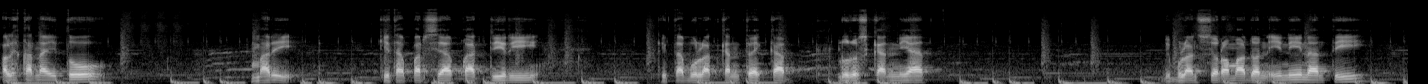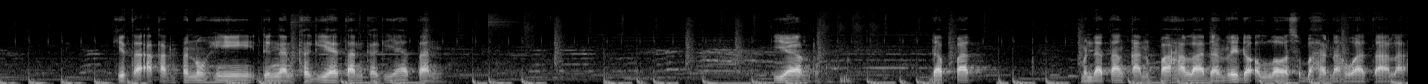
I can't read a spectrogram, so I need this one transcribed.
Oleh karena itu, mari kita persiapkan diri, kita bulatkan tekad, luruskan niat. Di bulan suci Ramadan ini nanti kita akan penuhi dengan kegiatan-kegiatan yang dapat mendatangkan pahala dan ridha Allah Subhanahu wa taala.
